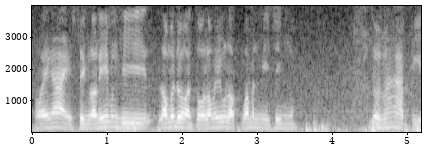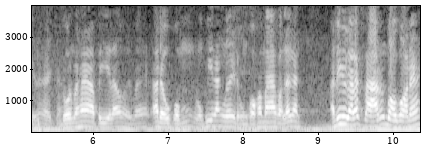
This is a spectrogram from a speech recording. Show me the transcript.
เอาง่ายๆสิ่งเหล่านี้บางทีเราไม่โดนกับตัวเราไม่รู้หรอกว่ามันมีจริงไง โดนมาห้าปีแล้วอาจารย์โดนมาห้าปีแล้วเห็นไหมอะเดี๋ยวผมหลวงพี่นั่งเลยเดี๋ยวผมขอเข้ามาก่อนแล้วกัน อันนี้คือการรักษาต้องบอกก่อนนะ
